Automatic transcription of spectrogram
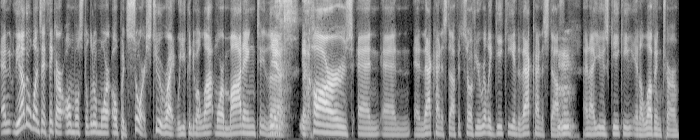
And the other ones I think are almost a little more open source too, right? Where you could do a lot more modding to the, yes, the yeah. cars and and and that kind of stuff. And so if you're really geeky into that kind of stuff, Mhm. and I use geeky in a loving term,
